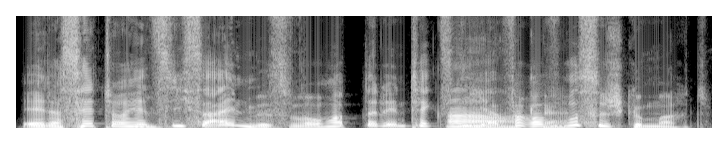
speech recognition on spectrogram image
ey, das hätte doch jetzt nicht sein müssen. Warum habt ihr den Text ah, nicht einfach okay. auf Russisch gemacht?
